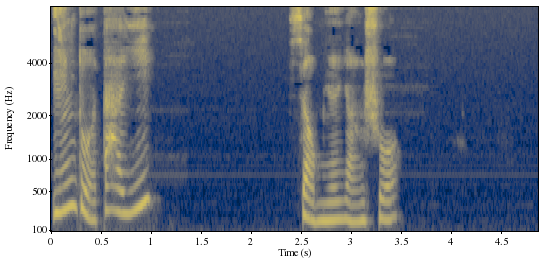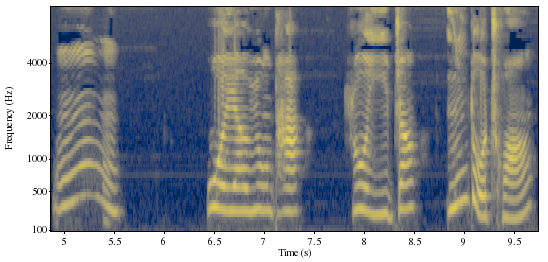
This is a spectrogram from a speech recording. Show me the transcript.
云朵大衣。小绵羊说：“嗯，我要用它做一张云朵床。”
